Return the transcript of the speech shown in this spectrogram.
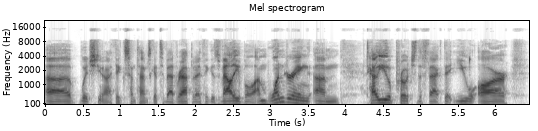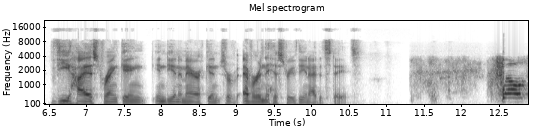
uh, which you know I think sometimes gets a bad rap, but I think is valuable. I'm wondering um, how you approach the fact that you are the highest ranking Indian American sort of ever in the history of the United States. Well,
